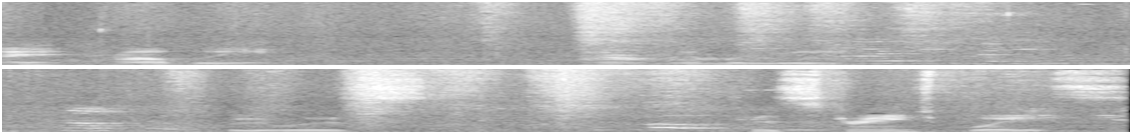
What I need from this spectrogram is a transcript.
I probably. I don't remember really, but it was it was a strange place.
